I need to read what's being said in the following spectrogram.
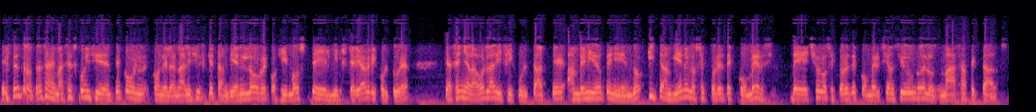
Esto, entre otras, además es coincidente con, con el análisis que también lo recogimos del Ministerio de Agricultura, que ha señalado la dificultad que han venido teniendo y también en los sectores de comercio. De hecho, los sectores de comercio han sido uno de los más afectados.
